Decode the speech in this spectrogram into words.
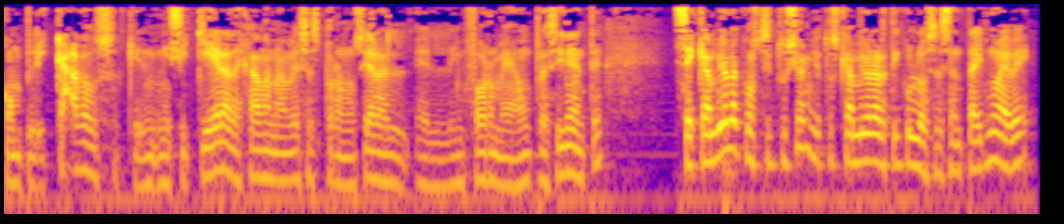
complicados que ni siquiera dejaban a veces pronunciar el, el informe a un presidente, se cambió la constitución y entonces cambió el artículo 69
